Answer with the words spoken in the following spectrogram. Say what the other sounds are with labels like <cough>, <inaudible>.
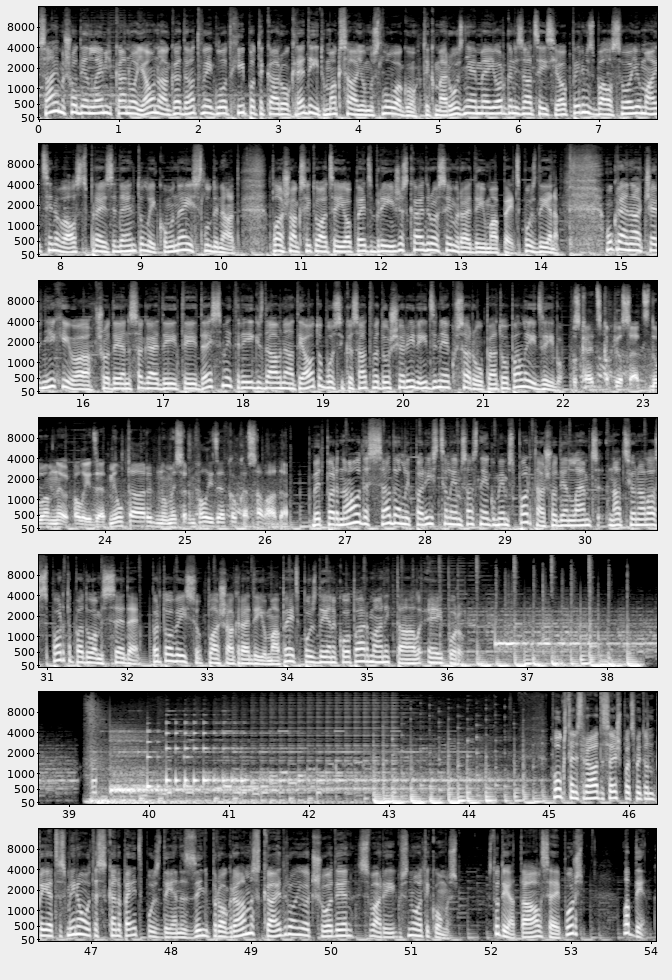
Saima šodien lemj, kā no jaunā gada atvieglot hipotekāro kredītu maksājumu slogu, tikmēr uzņēmēju organizācijas jau pirms balsojuma aicina valsts prezidentu likumu neizsludināt. Plašāk situāciju jau pēc brīža skaidrosim raidījumā pēcpusdiena. Ukrainā Čerņihivā šodien sagaidīti desmit Rīgas dāvināti autobusi, kas atveduši arī rīdzinieku sarūpēto palīdzību. Skaidrs, ka pilsētas doma nevar palīdzēt militāri, nu mēs varam palīdzēt kaut kā savādāk. Bet par naudas sadali par izciliem sasniegumiem sportā šodien lēmts Nacionālās sporta padomes sēdē. Par to visu plašāk raidījumā pēcpusdiena kopā ar mani Tāli Eipuru. Pūkstens rāda 16,5 minūtes, skan pēcpusdienas ziņu programma, skaidrojot šodien svarīgus notikumus. Studijā tālāk Eipurs. Labdien!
